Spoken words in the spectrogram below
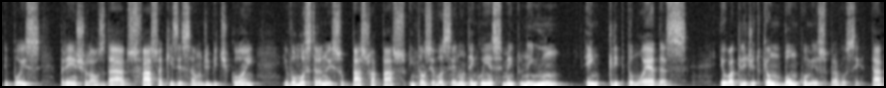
depois preencho lá os dados, faço aquisição de bitcoin e vou mostrando isso passo a passo. Então, se você não tem conhecimento nenhum em criptomoedas, eu acredito que é um bom começo para você, tá?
